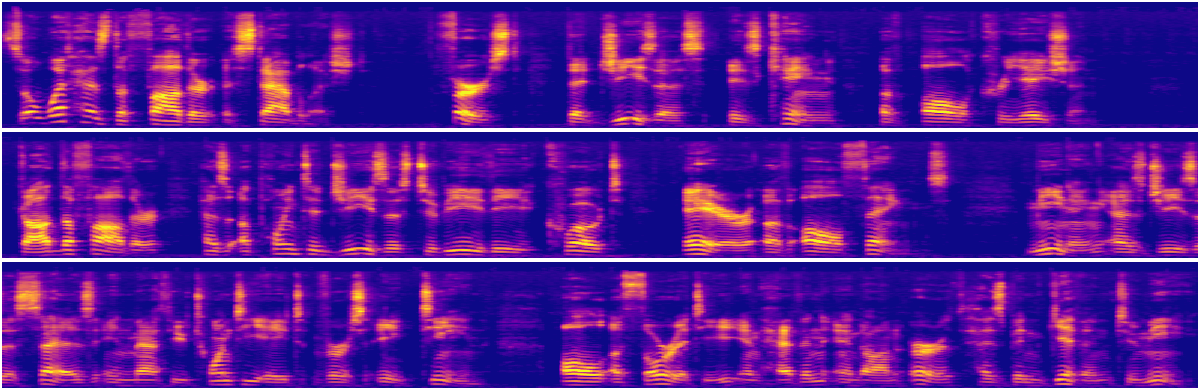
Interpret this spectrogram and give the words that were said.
So, what has the Father established? First, that Jesus is King of all creation. God the Father has appointed Jesus to be the, quote, heir of all things, meaning, as Jesus says in Matthew 28, verse 18, All authority in heaven and on earth has been given to me.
